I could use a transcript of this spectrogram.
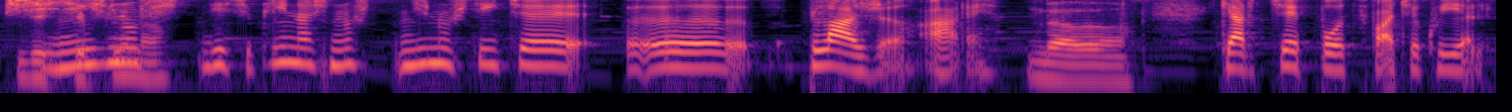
Și disciplină. nici nu disciplină și nu, nici nu știi ce uh, plajă are. Da, da, da. Chiar ce poți face cu el.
